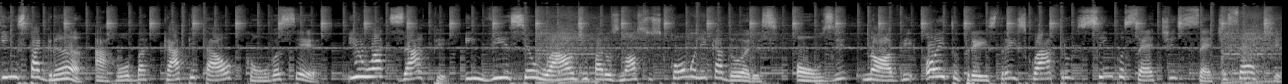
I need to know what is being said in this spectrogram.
Instagram arroba capital com você e o WhatsApp. Envie seu áudio para os nossos comunicadores 11 98334 5777.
